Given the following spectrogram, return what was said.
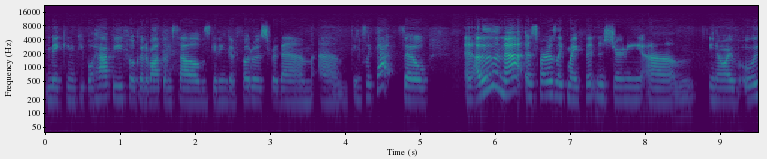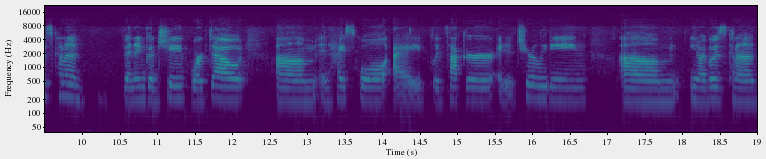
making people happy feel good about themselves getting good photos for them um, things like that. So and other than that as far as like my fitness journey um, you know i've always kind of been in good shape worked out. Um, in high school i played soccer i did cheerleading. Um, you know i've always kind of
